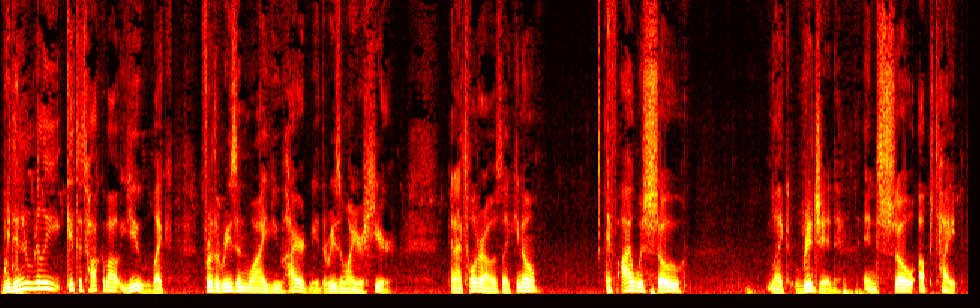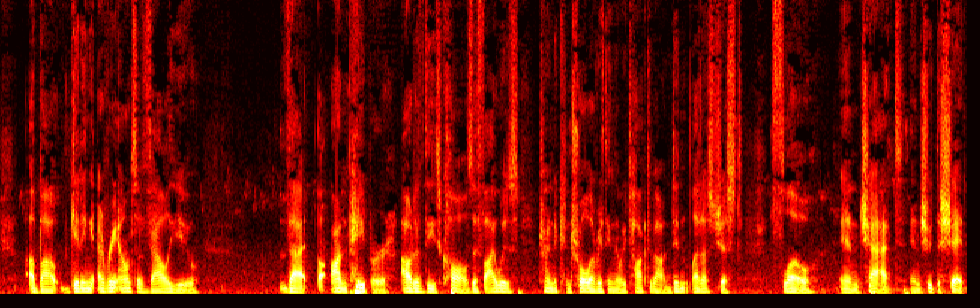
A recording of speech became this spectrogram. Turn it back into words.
we didn't really get to talk about you, like for the reason why you hired me, the reason why you're here. And I told her, I was like, you know, if I was so like rigid and so uptight about getting every ounce of value that uh, on paper out of these calls, if I was trying to control everything that we talked about and didn't let us just flow and chat and shoot the shit,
